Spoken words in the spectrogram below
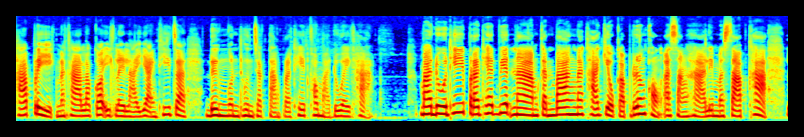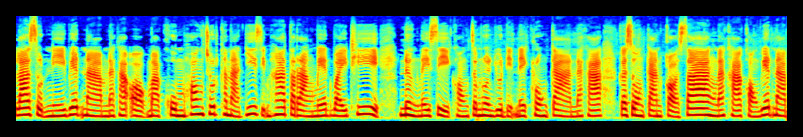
ค้าปลีกนะคะ แล้วก็อีกหลาย ๆ อย่างที่จะดึงเงินทุนจากต่างประเทศเข้ามาด้วยค่ะ มาดูที่ประเทศเวียดนามกันบ้างนะคะ เกี่ยวกับเรื่องของอสังหาริมทรัพย์ค่ะ ล่าสุดนี้เวียดนามนะคะ ออกมาคุมห้องชุดขนาด 25 ตารางเมตรไว้ที่ 1 ใน 4 ของจำนวนยูนิตในโครงการนะคะ กระทรวงการก่อสร้างนะคะ ของเวียดนาม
